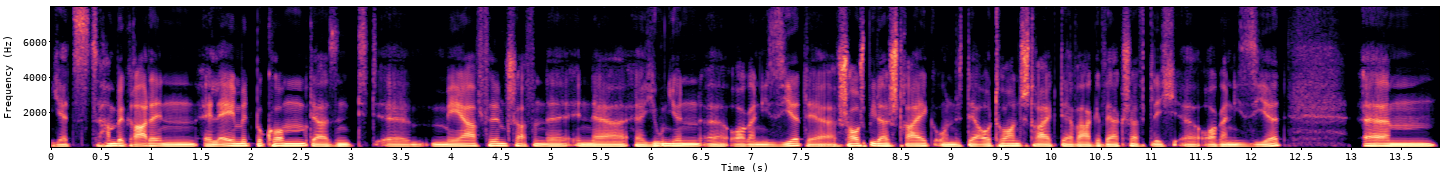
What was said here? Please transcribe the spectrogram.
Jetzt haben wir gerade in LA mitbekommen, da sind äh, mehr Filmschaffende in der äh, Union äh, organisiert. Der Schauspielerstreik und der Autorenstreik, der war gewerkschaftlich äh, organisiert. Ähm,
